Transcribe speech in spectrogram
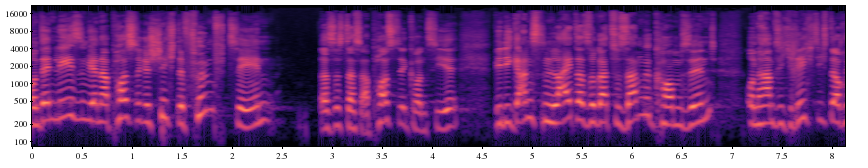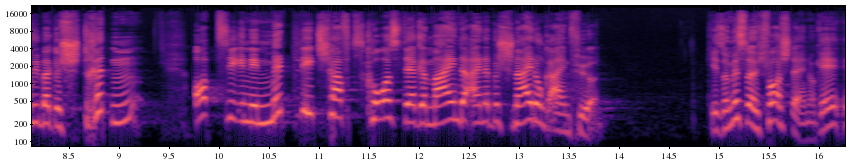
Und dann lesen wir in Apostelgeschichte 15, das ist das Apostelkonzil, wie die ganzen Leiter sogar zusammengekommen sind und haben sich richtig darüber gestritten, ob sie in den Mitgliedschaftskurs der Gemeinde eine Beschneidung einführen. Okay, so müsst ihr euch vorstellen, okay?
